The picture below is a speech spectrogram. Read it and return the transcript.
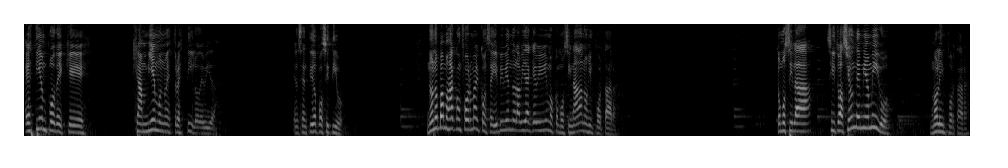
es tiempo de que cambiemos nuestro estilo de vida en sentido positivo. No nos vamos a conformar con seguir viviendo la vida que vivimos como si nada nos importara. Como si la situación de mi amigo no le importara.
